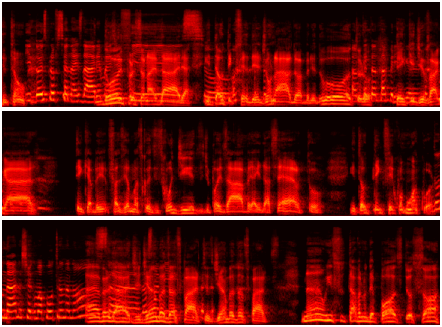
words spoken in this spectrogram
Então, e dois profissionais da área, é Dois difícil. profissionais da área. Então tem que ceder de um lado, abrir do outro. Tem que ir devagar. tem que abrir, fazer umas coisas escondidas, depois abre, aí dá certo. Então tem que ser como um acordo. Do nada chega uma poltrona, nossa. É verdade, de ambas sabia. as partes, de ambas as partes. Não, isso estava no depósito, eu só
